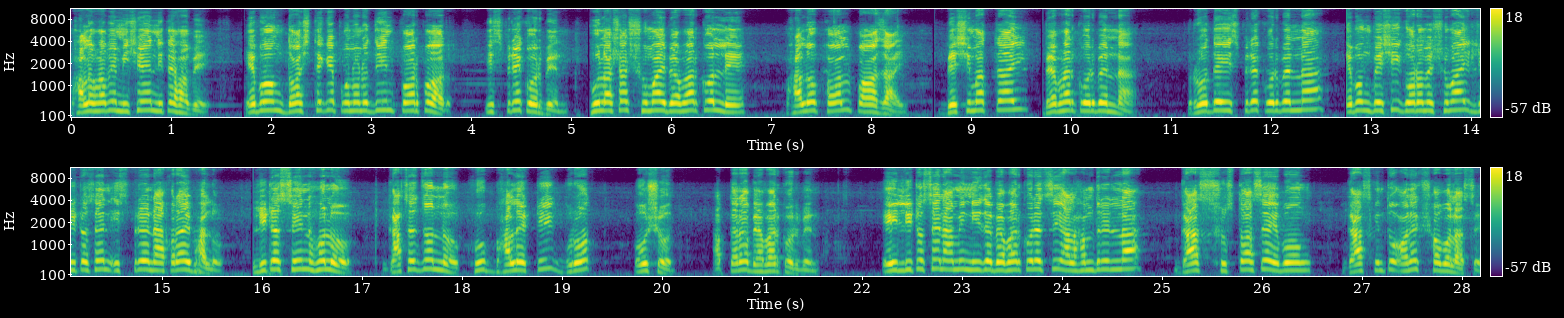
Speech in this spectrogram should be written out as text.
ভালোভাবে মিশিয়ে নিতে হবে এবং দশ থেকে পনেরো দিন পর পর স্প্রে করবেন। ফুল আসার সময় ব্যবহার করলে ভালো ফল পাওয়া যায়। বেশি মাত্রায় ব্যবহার করবেন না। রোদে স্প্রে করবেন না এবং বেশি গরমের সময় লিটোসেন স্প্রে না করাই ভালো। লিটোসিন হলো গাছের জন্য খুব ভালো একটি গ্রোথ ঔষধ। আপনারা ব্যবহার করবেন। এই লিটোসেন আমি নিজে ব্যবহার করেছি, আলহামদুলিল্লাহ। গাছ সুস্থ আছে এবং গাছ কিন্তু অনেক সবল আছে।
